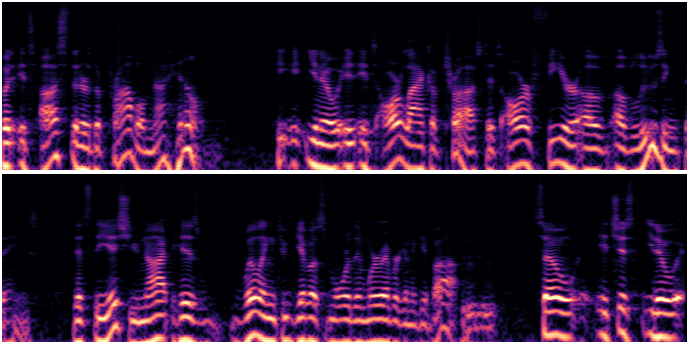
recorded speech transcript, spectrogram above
But it's us that are the problem, not him. He, you know, it, it's our lack of trust. It's our fear of of losing things that's the issue, not his willing to give us more than we're ever going to give up. Mm-hmm. So it's just, you know,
